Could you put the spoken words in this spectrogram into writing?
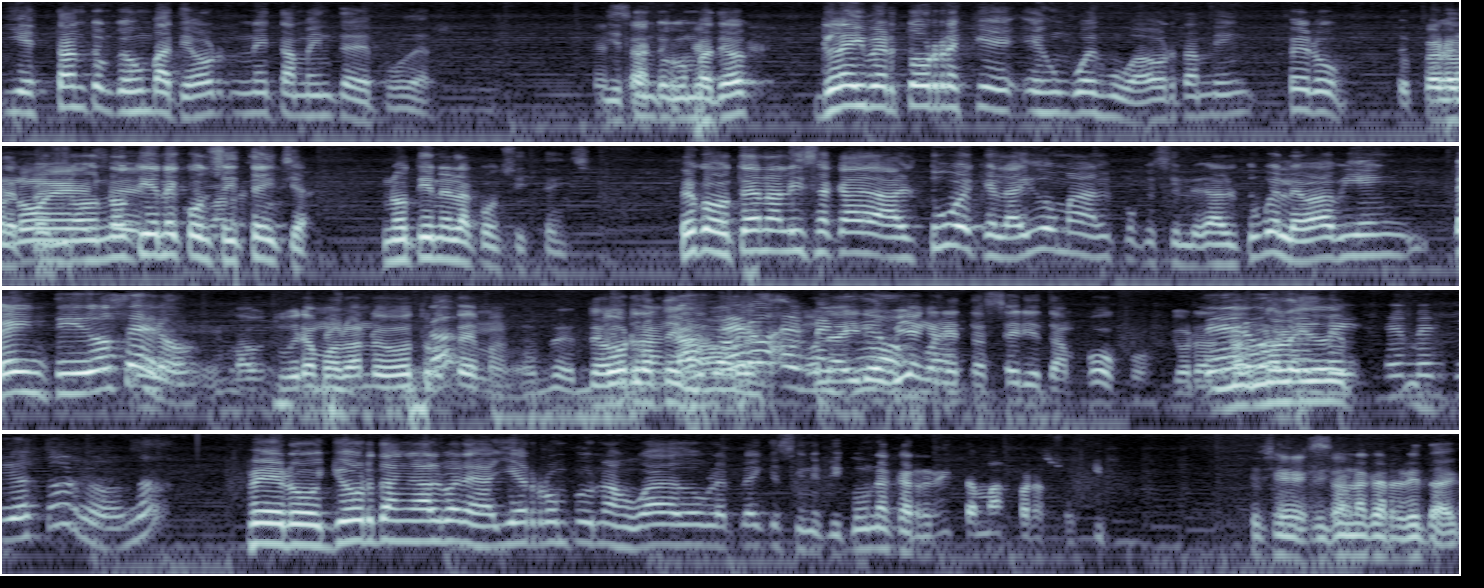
Y Stanton, que es un bateador netamente de poder. Y Exacto, Stanton, que es un que- bateador. Gleyber Torres, que es un buen jugador también, pero, Pero no no, es, no tiene consistencia. No tiene la consistencia. Pero cuando usted analiza acá a Altuve, que le ha ido mal, porque si le- a Altuve le va bien, 22-0. No, estuviéramos hablando de otro ¿Ah? tema. de, de otro Jordan tema. No le ha ido 22, bien en pues. esta serie tampoco. Jordan Pero no- no le dio- ve- en 22 turnos, ¿no? Pero Jordan Álvarez ayer rompe una jugada de doble play que significó una carrerita más para su equipo. Que significó Exacto. una carrerita.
